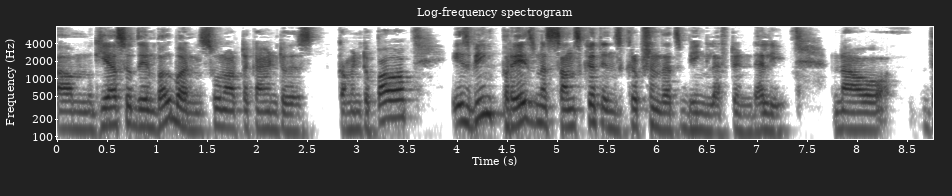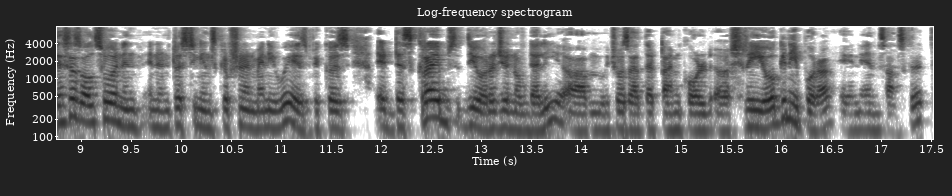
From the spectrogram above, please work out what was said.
um, Ghiyasuddin Balban, soon after coming to his come into power, is being praised in a Sanskrit inscription that's being left in Delhi. Now, this is also an, an interesting inscription in many ways because it describes the origin of Delhi, um, which was at that time called uh, Sri Yoginipura in, in Sanskrit.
